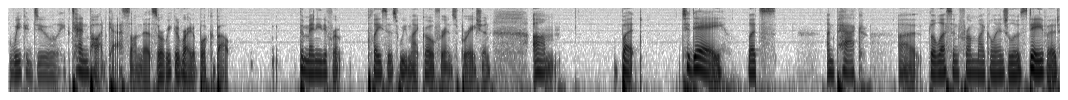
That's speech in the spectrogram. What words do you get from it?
we could do like ten podcasts on this, or we could write a book about the many different places we might go for inspiration. Um, but today, let's unpack uh, the lesson from Michelangelo's David,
